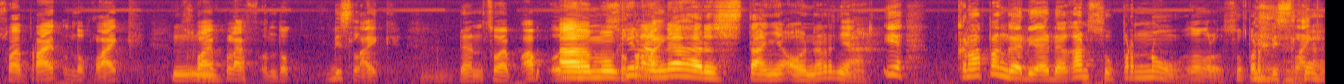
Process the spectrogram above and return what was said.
swipe right untuk like, swipe left untuk dislike, dan swipe up untuk Eh, mungkin super like? anda harus tanya ownernya. Iya, kenapa nggak diadakan super no, tau gak lo? Super dislike.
